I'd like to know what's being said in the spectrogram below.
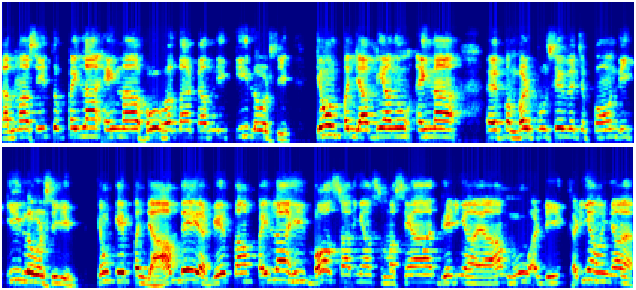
ਕਰਨਾ ਸੀ, ਤਾਂ ਪਹਿਲਾਂ ਇੰਨਾ ਹੋ ਹੱਲਾ ਕਰਨ ਦੀ ਕੀ ਲੋੜ ਸੀ? ਕਿਉਂ ਪੰਜਾਬੀਆਂ ਨੂੰ ਇੰਨਾ ਭੰਬੜ ਪੂਸੇ ਵਿੱਚ ਪਾਉਣ ਦੀ ਕੀ ਲੋੜ ਸੀ? ਕਿਉਂਕਿ ਪੰਜਾਬ ਦੇ ਅੱਗੇ ਤਾਂ ਪਹਿਲਾਂ ਹੀ ਬਹੁਤ ਸਾਰੀਆਂ ਸਮੱਸਿਆ ਜਿਹੜੀਆਂ ਆ, ਮੂੰਹ ਅੱਡੀ ਖੜੀਆਂ ਹੋਈਆਂ।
